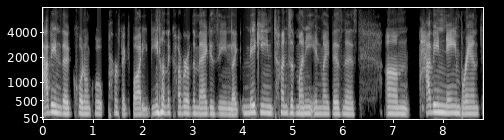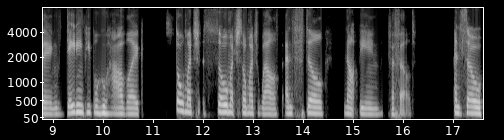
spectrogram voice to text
having the quote unquote perfect body, being on the cover of the magazine, like making tons of money in my business, um, having name brand things, dating people who have like so much, so much, so much wealth and still not being fulfilled. And so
